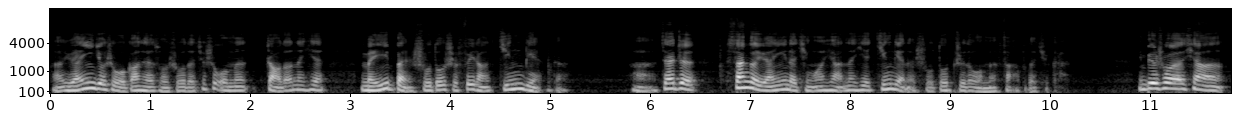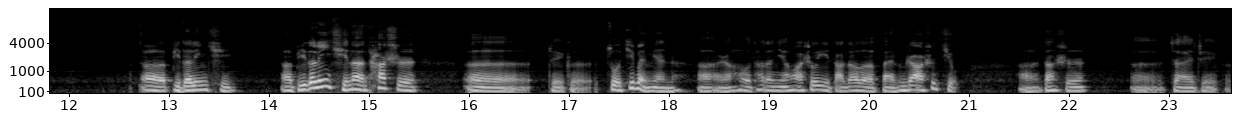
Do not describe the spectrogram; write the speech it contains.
啊，原因就是我刚才所说的，就是我们找到那些每一本书都是非常经典的，啊，在这三个原因的情况下，那些经典的书都值得我们反复的去看。你比如说像，呃，彼得林奇，啊，彼得林奇呢，他是呃这个做基本面的啊，然后他的年化收益达到了百分之二十九，啊，当时呃在这个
